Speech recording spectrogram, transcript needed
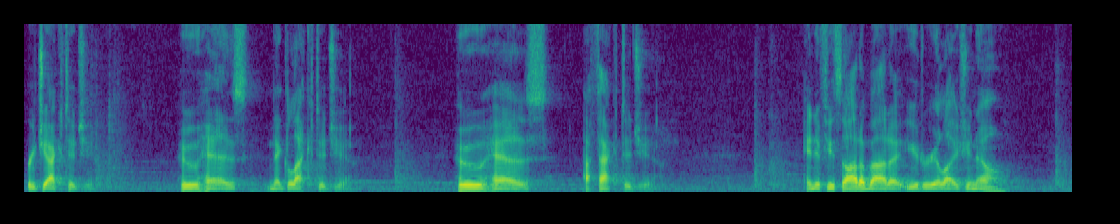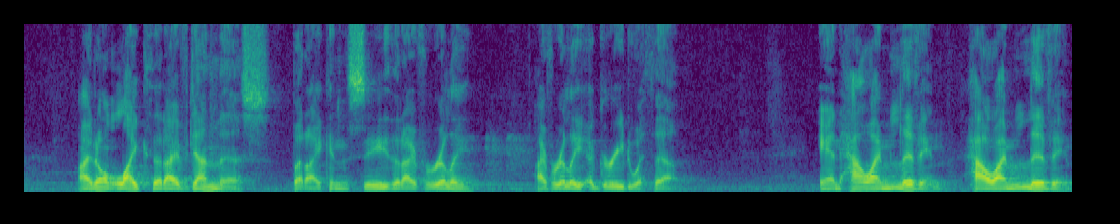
rejected you? Who has neglected you? Who has affected you? And if you thought about it, you'd realize, you know, I don't like that I've done this, but I can see that I've really, I've really agreed with them. And how I'm living, how I'm living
